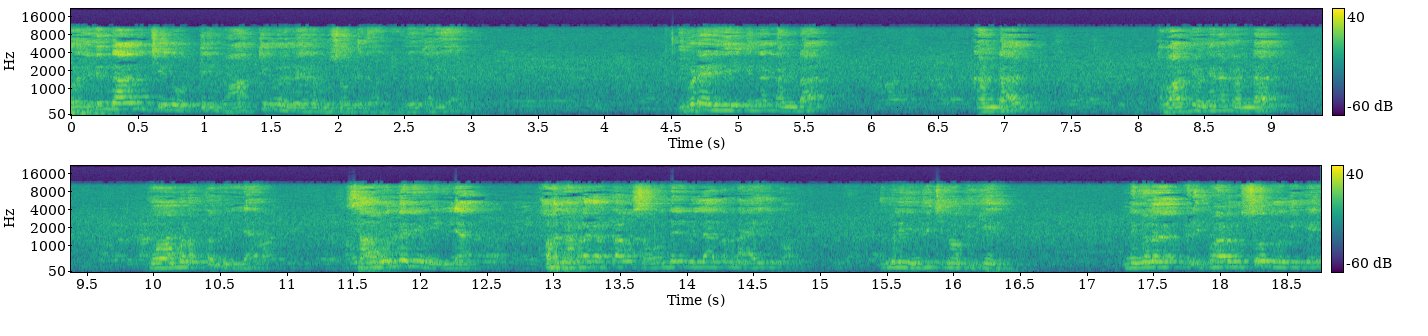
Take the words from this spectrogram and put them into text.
പ്രതിനിധാനം ചെയ്ത ഒത്തിരി വാക്യങ്ങൾ വേറെ പുസ്തകത്തിനകത്ത് നിങ്ങൾക്കറിയാം ഇവിടെ എഴുതിയിരിക്കുന്ന കണ്ട കണ്ടാൽ ആ വാക്യം എങ്ങനെ കണ്ടാൽ? കോമളത്വമില്ല സൗന്ദര്യമില്ല. അപ്പൊ നമ്മുടെ കർത്താവ് സൗന്ദര്യമില്ലാത്തവനായിരുന്നോ നമ്മൾ ചിന്തിച്ച് നോക്കിക്കേ. നിങ്ങൾ വെളിപ്പാട് പുസ്തകം നോക്കിക്കേ.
